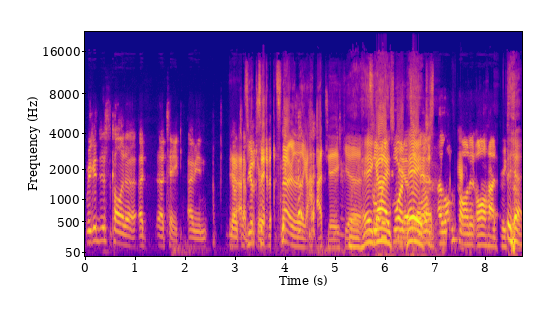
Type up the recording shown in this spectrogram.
we could just call it a, a, a take. I mean, no Yeah, I was gonna say that's not really like a hot take. Yeah. Like, hey, It's guys, lukewarm Yeah, hey. I, just, I love calling it all hot takes. though. Yeah,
